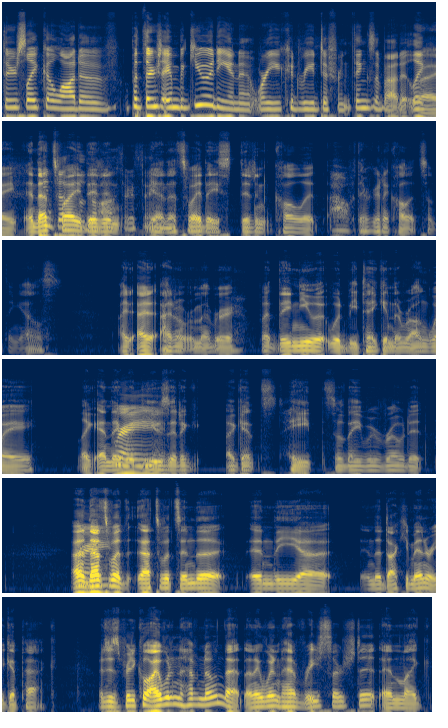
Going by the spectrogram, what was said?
there's like a lot of, but there's ambiguity in it where you could read different things about it. Like right. And that's why they the didn't Yeah, that's why they didn't call it Oh, they're going to call it something else. I, I I don't remember, but they knew it would be taken the wrong way. Like and they Right. would use it ag- against hate, so they rewrote it. Uh, that's what that's what's in the in the uh in the documentary Get Back, which is pretty cool. I wouldn't have known that, and I wouldn't have researched it, and like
